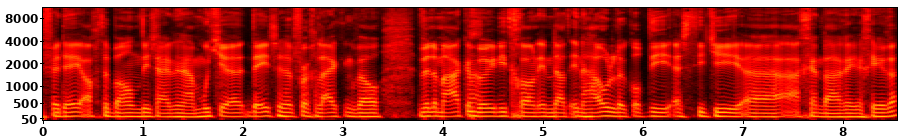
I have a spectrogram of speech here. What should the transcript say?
FVD-achterban, die zeiden: Nou, moet je deze vergelijking wel willen maken? Wil je niet gewoon inderdaad inhoudelijk op die SDG-agenda reageren.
